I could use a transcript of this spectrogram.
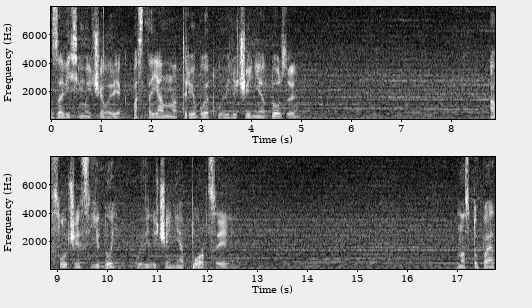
Зависимый человек постоянно требует увеличения дозы. А в случае с едой увеличение порции. Наступает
